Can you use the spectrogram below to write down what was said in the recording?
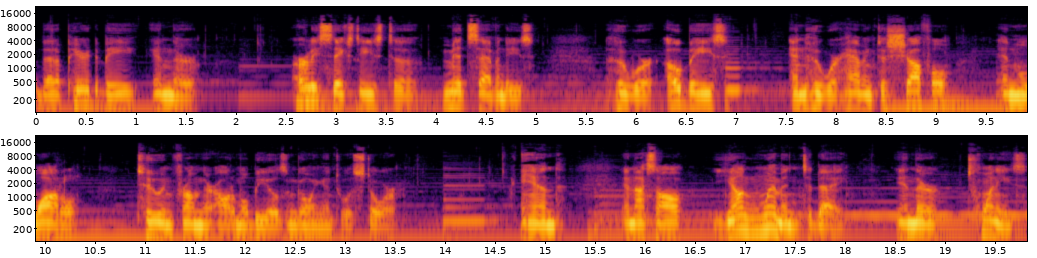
that appeared to be in their early 60s to mid 70s who were obese and who were having to shuffle and waddle to and from their automobiles and going into a store. And and I saw young women today in their 20s,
